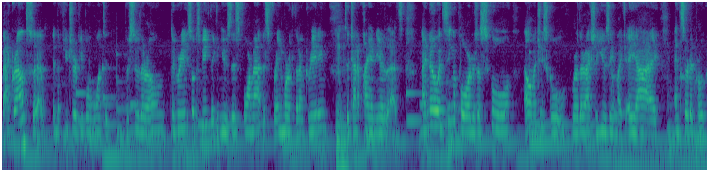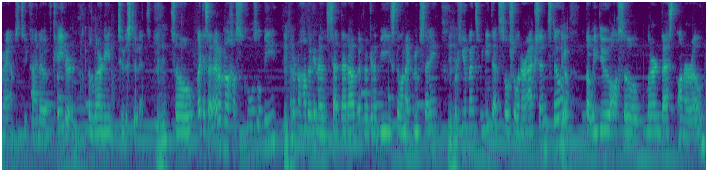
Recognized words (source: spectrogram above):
background so that in the future people who want to pursue their own degree so to speak they can use this format this framework that i'm creating mm-hmm. to kind of pioneer that i know in singapore there's a school elementary school where they're actually using like ai and certain programs to kind of cater the learning to the student mm-hmm. so like i said i don't know how schools will be i don't mm-hmm. know how they're going to set that up if they're going to be still in that group setting mm-hmm. for humans we need that social interaction still Yeah. but we do also learn best on our own.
